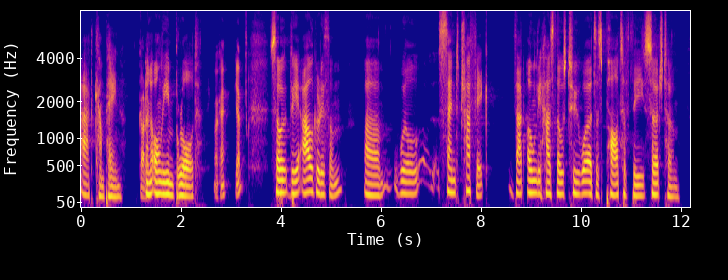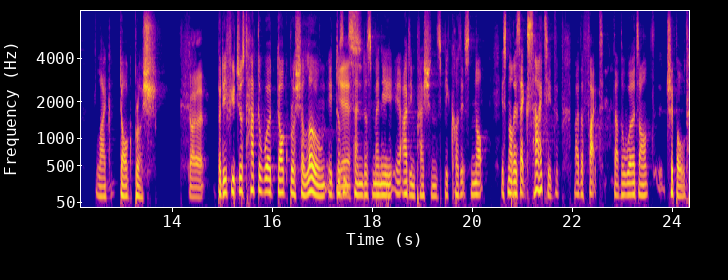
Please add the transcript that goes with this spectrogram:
ad campaign. Got it. And only in broad. Okay. Yep. So the algorithm um, will send traffic that only has those two words as part of the search term, like dog brush. Got it. But if you just had the word dog brush alone, it doesn't yes. send as many eh, ad impressions because it's not it's not as excited by the fact that the words aren't eh, tripled.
